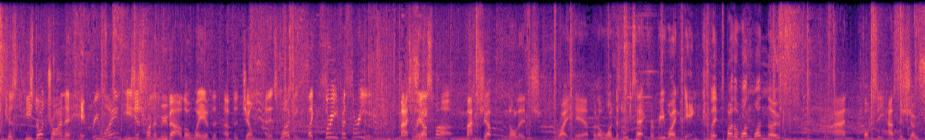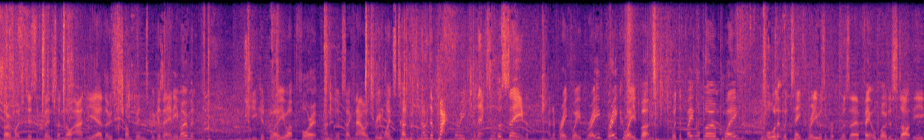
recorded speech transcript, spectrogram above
because he's not trying to hit Rewind, he's just trying to move out of the way of the of the jump, and it's working. Like three for three. Match really smart. Matchup knowledge right here. But a wonderful tech from Rewind getting clipped by the 1-1 though. And Foxy has to show so much discipline to not anti-air those jump-ins because at any moment she could blow you up for it. And it looks like now it's Rewind's turn. But no, the back three connects all the same. And a breakaway, brave breakaway. But with the Fatal Blow in play, all it would take really was a, was a Fatal Blow to start the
